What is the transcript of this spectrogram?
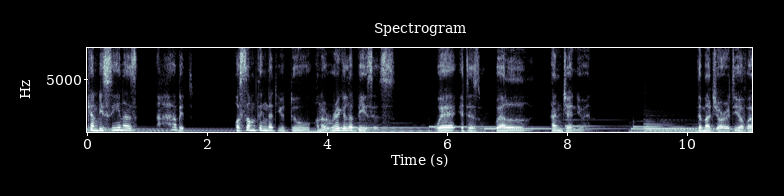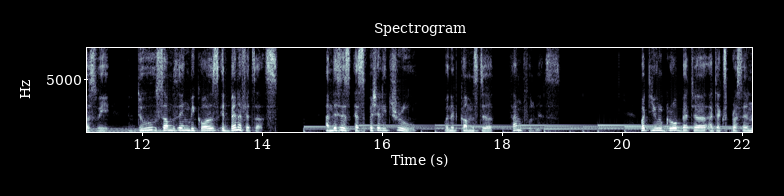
can be seen as a habit or something that you do on a regular basis where it is well and genuine. The majority of us, we do something because it benefits us. And this is especially true when it comes to thankfulness. But you'll grow better at expressing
